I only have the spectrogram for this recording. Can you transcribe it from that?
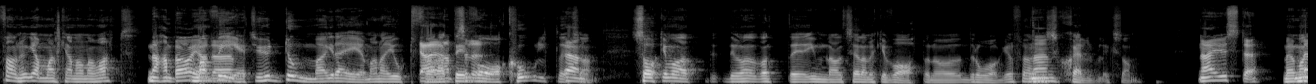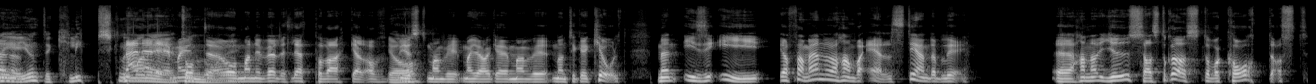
fan hur gammal kan han ha varit? när han Man började... vet ju hur dumma grejer man har gjort för Ja, ja, att det var coolt. Liksom. Ja. Saken var att det var, var inte inblandat så jävla mycket vapen och droger för en själv. Liksom. Nej, just det. Men man är ju inte klipsk när Nej, man nej, det är man inte. Och man är väldigt lätt påverkad av Ja. just man, vill, man gör grejer man, vill, man tycker är coolt. Men Easy E, jag har för mig när han var äldst i NWA. Eh, han hade ljusast röst och var kortast.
